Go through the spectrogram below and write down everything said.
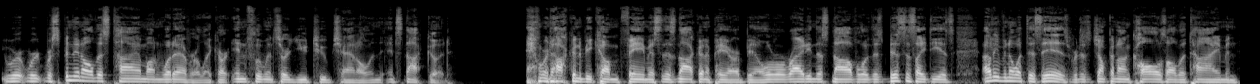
We're, we're, we're spending all this time on whatever, like our influencer YouTube channel, and it's not good and we're not going to become famous and it's not going to pay our bill or we're writing this novel or this business ideas. I don't even know what this is. We're just jumping on calls all the time and,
